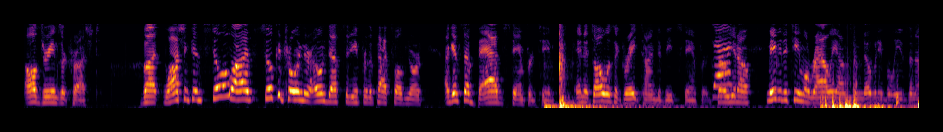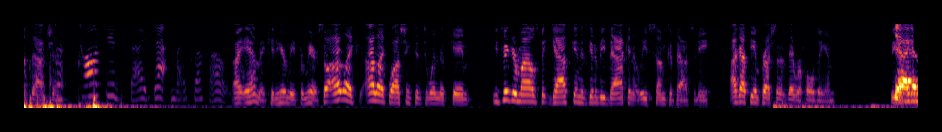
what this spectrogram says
all dreams are crushed. But Washington still alive, still controlling their own destiny for the Pac-12 North against a bad Stanford team, and it's always a great time to beat Stanford. so you know maybe the team will rally on some nobody believes in us action. Talk inside that microphone. I am. It can hear me from here. So I like I like Washington to win this game. You figure Myles Gaskin is going to be back in at least some capacity. I got the impression that they were holding him. Yeah, I got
